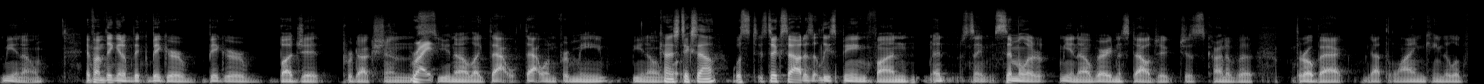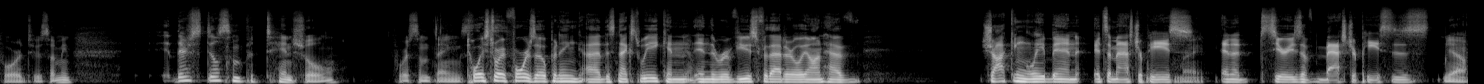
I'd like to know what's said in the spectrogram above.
you know, if I'm thinking of big, bigger, bigger budget productions, Right. You know, like that. That one for me, you know, Kind of sticks out. what st- sticks out is at least being fun and same similar, you know, very nostalgic, just kind of a throwback. We got the Lion King to look forward to. So I mean, there's still some potential for some things. Toy Story 4 is opening uh, this next week, and, and the reviews for that early on have shockingly been it's a masterpiece Right. and a series of masterpieces. Yeah,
